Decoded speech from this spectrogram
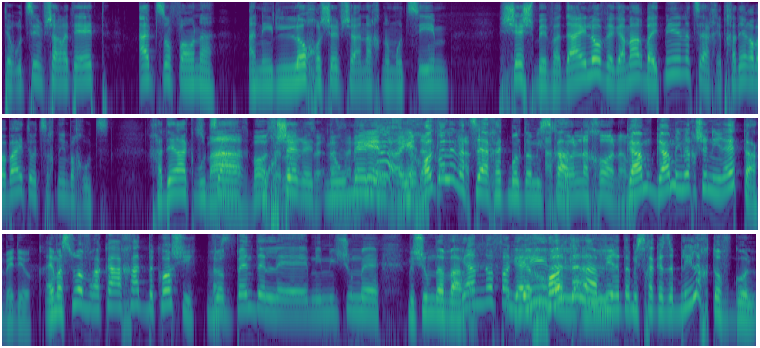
תירוצים אפשר לתת עד סוף העונה. אני לא חושב שאנחנו מוציאים שש בוודאי לא, וגם ארבע. את מי ננצח? את חדרה בבית או את סכנין בחוץ? חדרה קבוצה לא- מוכשרת, מאומנת. נגיד, יכולת לנצח אתמול את המשחק. הכל נכון. גם גם עם איך שנראית. בדיוק. הם עשו הברקה אחת בקושי, ועוד פנדל אה, משום, דבר. גם נוף הגליל... יכולת להעביר את המשחק הזה בלי לחטוף גול.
